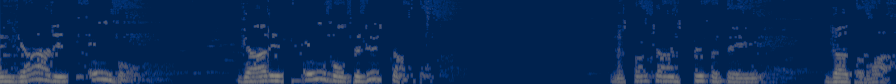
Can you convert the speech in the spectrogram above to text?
And God is able. God is able to do something. And sometimes sympathy does a lot.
